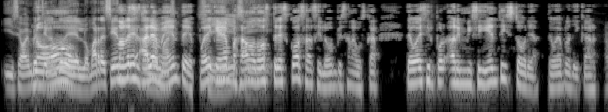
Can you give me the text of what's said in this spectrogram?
y se va investigando No, de lo más reciente. No más- necesariamente. Puede Sí, que hayan pasado sí. dos, tres cosas y luego empiezan a buscar. Te voy a decir, por, en mi siguiente historia, te voy a platicar Ah,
